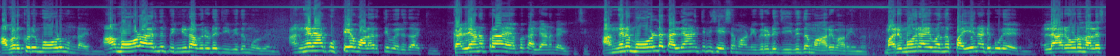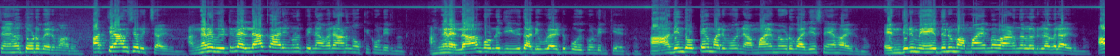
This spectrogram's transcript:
അവർക്കൊരു മോളും ഉണ്ടായിരുന്നു. ആ മോളായിരുന്നു പിന്നീട് അവരുടെ ജീവിതം മുഴുവനും. അങ്ങനെ ആ കുട്ടിയെ വളർത്തി വലുതാക്കി. കല്യാണപ്രായപ്പോ കല്യാണം കഴിപ്പിച്ച്. അങ്ങനെ മോളുടെ കല്യാണത്തിന് ശേഷമാണ് ഇവരുടെ ജീവിതം മാറി മറിയുന്നത്. മരുമോനായി വന്ന പയ്യൻ അടിപൊളിയായിരുന്നു. എല്ലാരോടും നല്ല സ്നേഹത്തോട് പെരുമാറും. അത്യാവശ്യം റിച്ചായിരുന്നു അങ്ങനെ വീട്ടിലെ എല്ലാ കാര്യങ്ങളും പിന്നെ അവനാണ് നോക്കിക്കൊണ്ടിരുന്നത്. അങ്ങനെ എല്ലാം കൊണ്ട് ജീവിതം അടിപൊളിയായിട്ട് പോയിക്കൊണ്ടിരിക്കുകയായിരുന്നു. ആദ്യം തൊട്ടേ മരുമോൻ അമ്മായിമ്മയോട് വലിയ സ്നേഹമായിരുന്നു. എന്തിനും ഏതിനും അമ്മായിമ്മ വേണമെന്നുള്ള ഒരു ലെവലായിരുന്നു. ആ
